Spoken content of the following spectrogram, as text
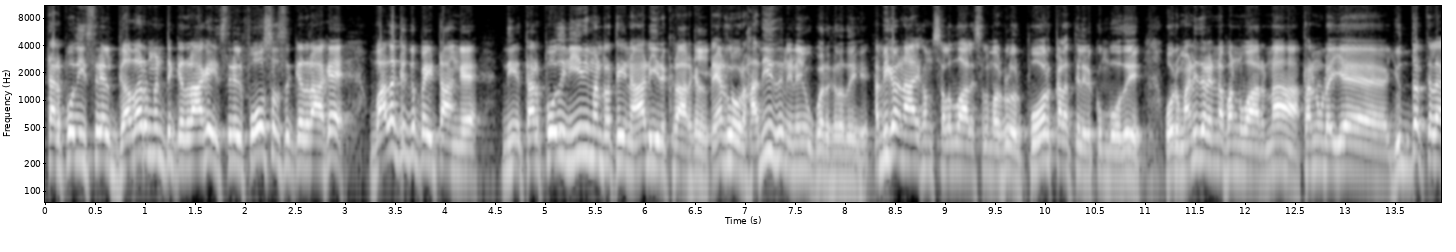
தற்போது இஸ்ரேல் கவர்மெண்ட்டுக்கு எதிராக இஸ்ரேல் போர்சஸுக்கு எதிராக வழக்குக்கு போயிட்டாங்க. நீ- தற்போது நீதிமன்றத்தை நாடி இருக்கிறார்கள் நேரில் ஒரு ஹதீஸ் நினைவுக்கு வருகிறது நபிகள் நாயகம் சல்லா அலிஸ்லாம் அவர்கள் ஒரு போர்க்களத்தில் இருக்கும்போது ஒரு மனிதர் என்ன பண்ணுவார்னா தன்னுடைய யுத்தத்தில்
